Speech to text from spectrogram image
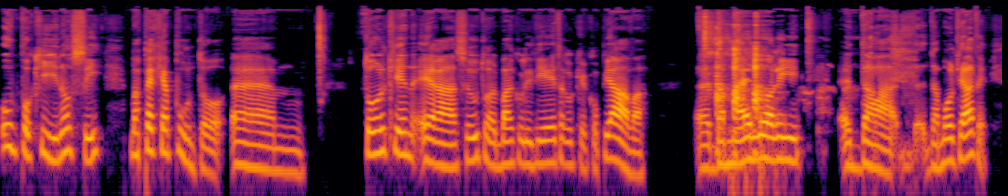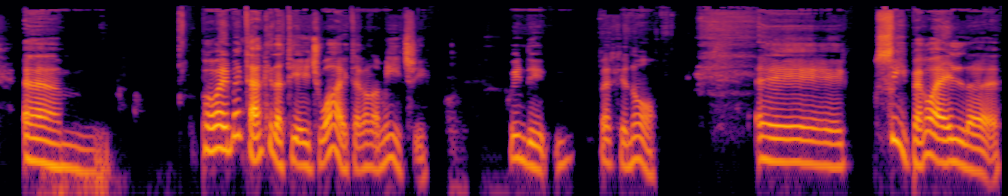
un pochino, sì, ma perché appunto ehm, Tolkien era seduto nel banco di dietro che copiava eh, da Mallory da, da- da molti altri. Ehm, probabilmente anche da T.H. White erano amici, quindi perché no? Eh, sì, però è il eh,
